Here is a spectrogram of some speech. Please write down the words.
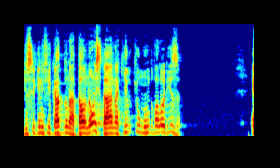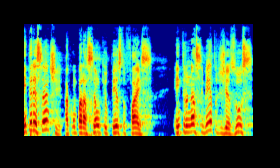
e o significado do Natal não está naquilo que o mundo valoriza. É interessante a comparação que o texto faz entre o nascimento de Jesus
